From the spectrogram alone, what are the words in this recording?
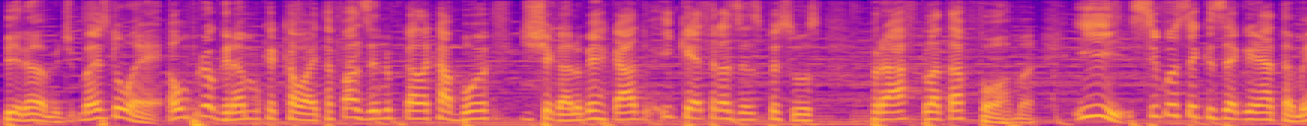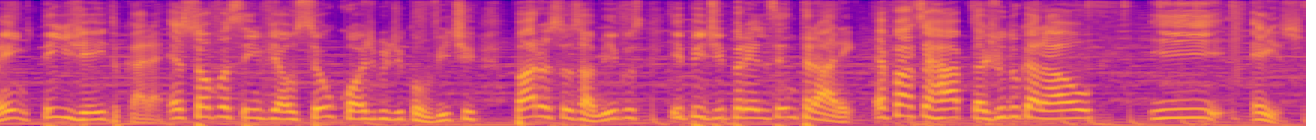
pirâmide, mas não é. É um programa que a Kawaii tá fazendo porque ela acabou de chegar no mercado e quer trazer as pessoas para a plataforma. E se você quiser ganhar também, tem jeito, cara. É só você enviar o seu código de convite para os seus amigos e pedir para eles entrarem. É fácil, é rápido, ajuda o canal e é isso.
